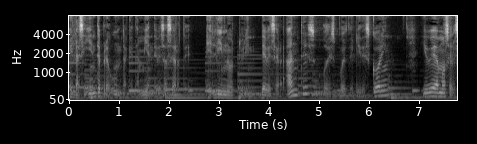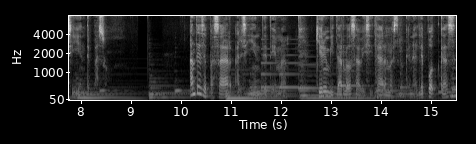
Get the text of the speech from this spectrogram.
En la siguiente pregunta que también debes hacerte el lead nurturing debe ser antes o después del lead scoring y veamos el siguiente paso. Antes de pasar al siguiente tema, quiero invitarlos a visitar nuestro canal de podcast.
